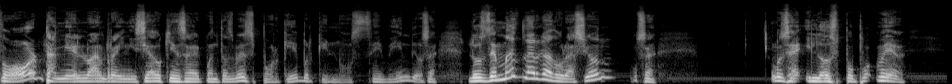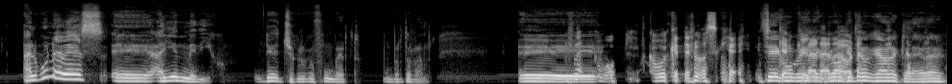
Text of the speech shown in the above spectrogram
Thor también lo han reiniciado quién sabe cuántas veces. ¿Por qué? Porque no se vende. O sea, los de más larga duración, o sea, o sea, y los popo- mira, alguna vez eh, alguien me dijo, de hecho creo que fue Humberto, Humberto Ramos. Eh, como, como que tenemos que, sí, que como que, como tengo que ahora aclarar.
